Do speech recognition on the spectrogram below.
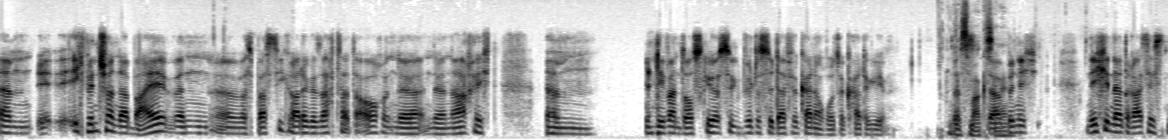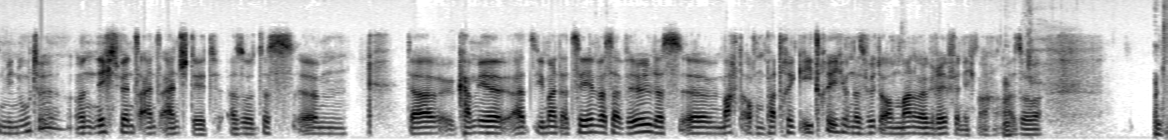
Ähm, ich bin schon dabei, wenn, äh, was Basti gerade gesagt hat, auch in der, in der Nachricht, ähm, in Lewandowski würdest du dafür keine rote Karte geben. Das mag da sein. bin ich nicht in der 30. Minute und nicht, wenn es 1-1 steht. Also das, ähm, da kann mir jemand erzählen, was er will. Das äh, macht auch ein Patrick Idrich und das wird auch ein Manuel Gräfe nicht machen. Also und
